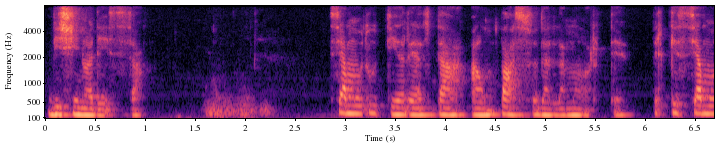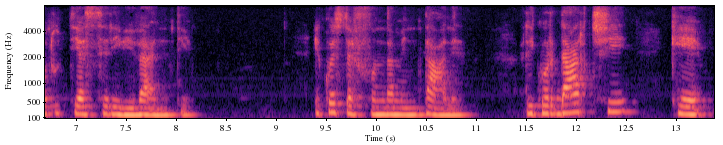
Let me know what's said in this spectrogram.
vicino ad essa. Siamo tutti in realtà a un passo dalla morte, perché siamo tutti esseri viventi. E questo è fondamentale, ricordarci che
